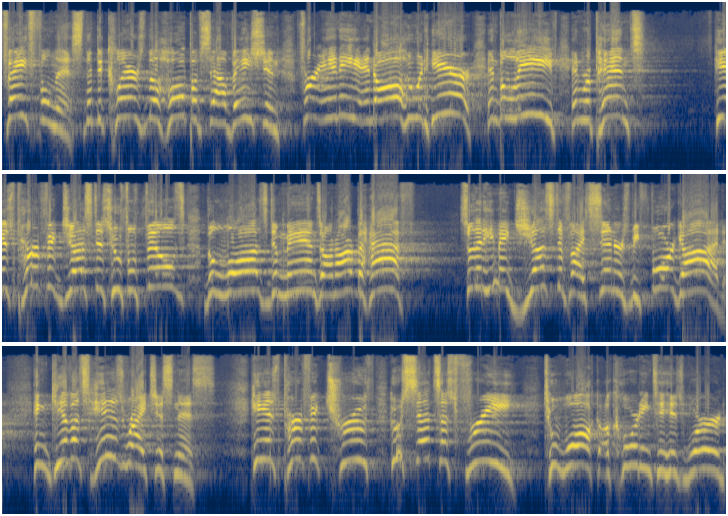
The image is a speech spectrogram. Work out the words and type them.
faithfulness that declares the hope of salvation for any and all who would hear and believe and repent. He is perfect justice who fulfills the law's demands on our behalf so that he may justify sinners before God and give us his righteousness. He is perfect truth who sets us free to walk according to his word.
